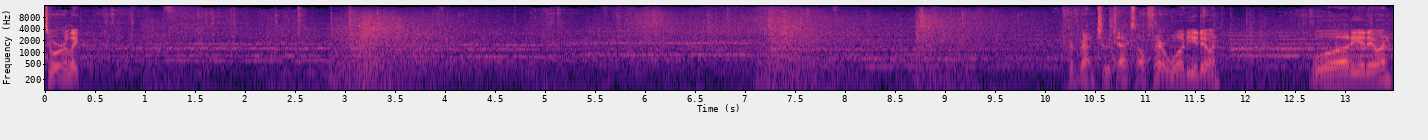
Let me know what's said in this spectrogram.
Too early. Could have gotten two attacks off there. What are you doing? What are you doing?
